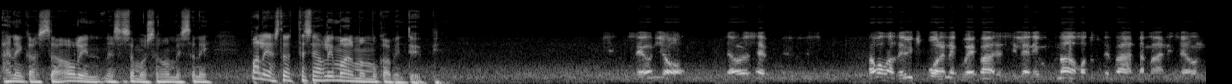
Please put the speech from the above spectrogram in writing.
hänen kanssaan olin näissä samoissa hommissa, niin paljastui, että se oli maailman mukavin tyyppi. Se on joo. Se on se, tavallaan se yksipuolinen, kun ei pääse silleen niin naamatusten vääntämään, niin se on,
